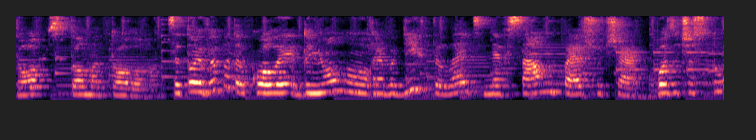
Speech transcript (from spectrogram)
до стоматолога. Це той випадок, коли до нього треба бігти ледь не в саму першу чергу. Бо зачасту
